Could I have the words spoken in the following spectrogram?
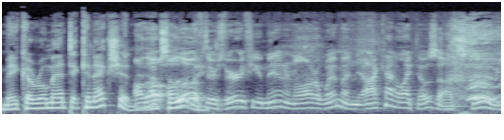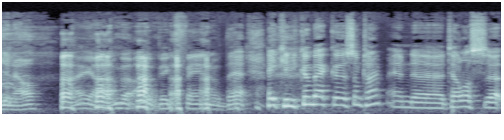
make a romantic connection. Although, Absolutely. although if there's very few men and a lot of women, I kind of like those odds too. You know, I, uh, I'm, a, I'm a big fan of that. Hey, can you come back uh, sometime and uh, tell us, uh,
